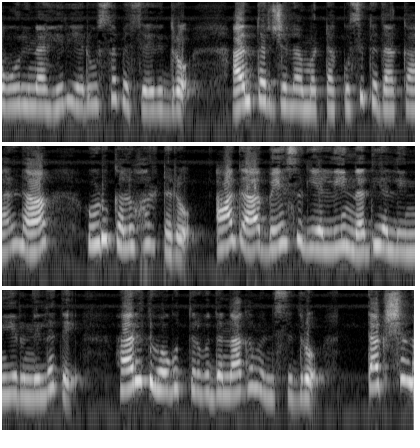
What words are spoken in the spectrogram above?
ಊರಿನ ಹಿರಿಯರು ಸಭೆ ಸೇರಿದ್ರು. ಅಂತರ್ಜಲ ಮಟ್ಟ ಕುಸಿತದ ಕಾರಣ ಹುಡುಕಲು ಹೊರಟರು. ಆಗ ಬೇಸಿಗೆಯಲ್ಲಿ ನದಿಯಲ್ಲಿ ನೀರು ನಿಲ್ಲದೆ ಹರಿದು ಹೋಗುತ್ತಿರುವುದನ್ನ ಗಮನಿಸಿದ್ರು. ತಕ್ಷಣ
